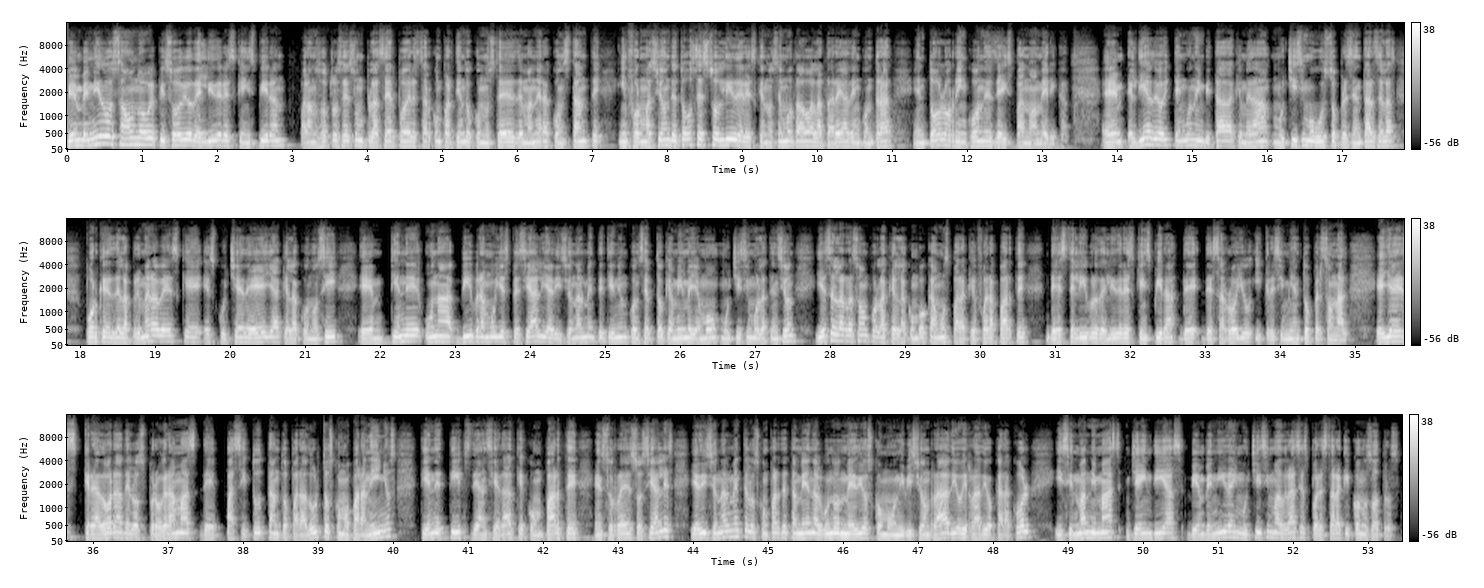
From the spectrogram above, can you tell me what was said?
Bienvenidos a un nuevo episodio de Líderes que Inspiran. Para nosotros es un placer poder estar compartiendo con ustedes de manera constante información de todos estos líderes que nos hemos dado a la tarea de encontrar en todos los rincones de Hispanoamérica. Eh, el día de hoy tengo una invitada que me da muchísimo gusto presentárselas porque desde la primera vez que escuché de ella, que la conocí, eh, tiene una vibra muy especial y adicionalmente tiene un concepto que a mí me llamó muchísimo la atención y esa es la razón por la que la convocamos para que que fuera parte de este libro de líderes que inspira de desarrollo y crecimiento personal. Ella es creadora de los programas de pasitud tanto para adultos como para niños. Tiene tips de ansiedad que comparte en sus redes sociales y adicionalmente los comparte también en algunos medios como Univisión Radio y Radio Caracol. Y sin más ni más, Jane Díaz, bienvenida y muchísimas gracias por estar aquí con nosotros.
